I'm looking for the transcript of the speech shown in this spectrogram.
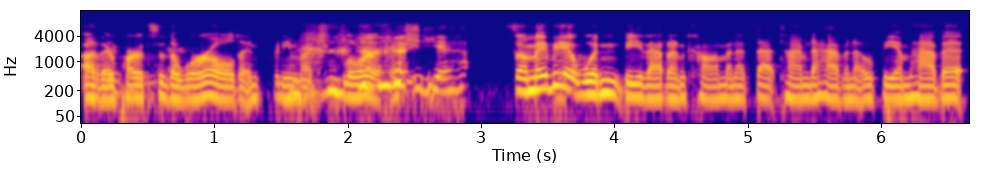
other parts of the world and pretty much flourished. yeah. So maybe it wouldn't be that uncommon at that time to have an opium habit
